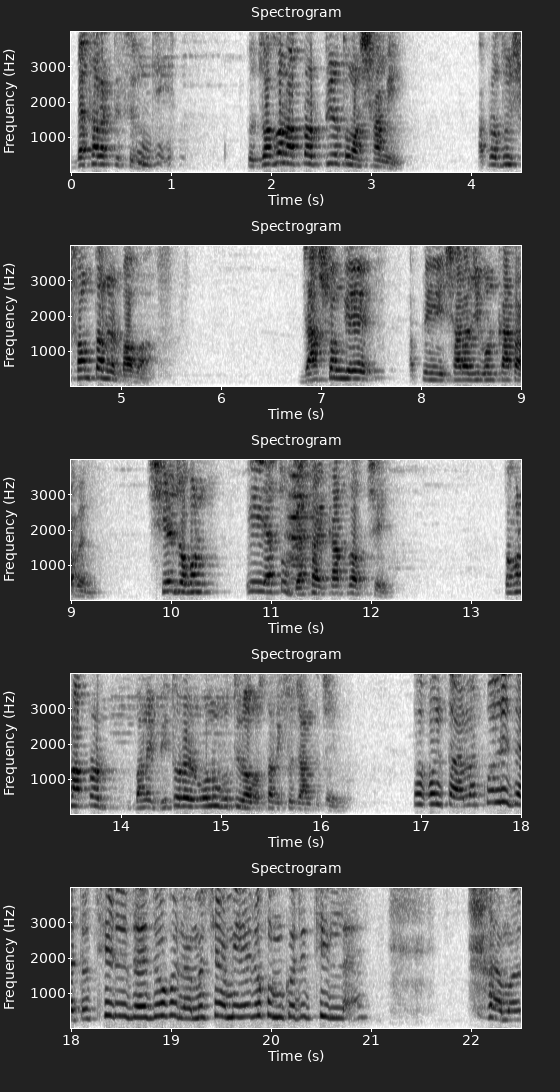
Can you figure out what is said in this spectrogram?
ব্যথা লাগতেছিল? জি। তো যখন আপনার প্রিয় তোমার স্বামী আপনার দুই সন্তানের বাবা যার সঙ্গে আপনি সারা জীবন কাটাবেন সে যখন এই এত ব্যথায় কাতরাচ্ছে তখন আপনার মানে ভিতরের অনুভূতির অবস্থা একটু জানতে চাইব। তখন তো আমার কলেজাটা ছিঁড়ে যায় যখন আমার স্বামী এরকম করে চিল্লায়। আমার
